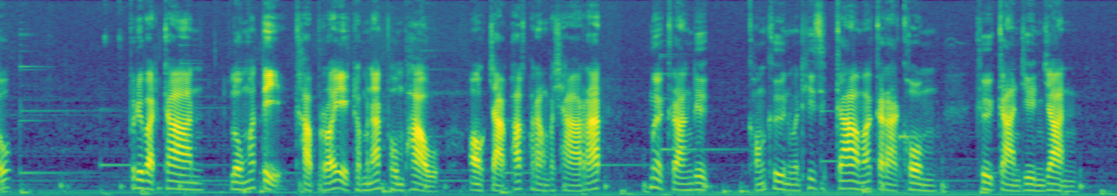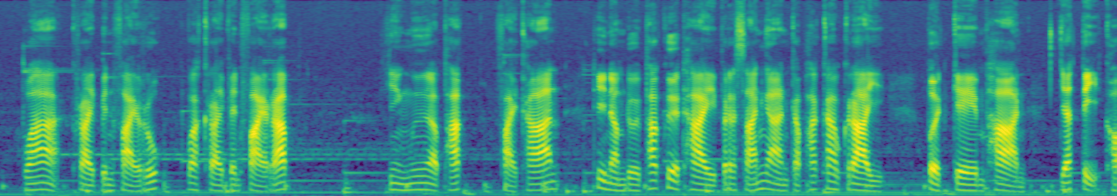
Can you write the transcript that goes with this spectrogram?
ว ปฏิบัติการลงมติขับร้อยเอกธรรมนัฐพมเผ่าออกจากพรรคพลังประชารัฐ เมื่อกลางดึกของคืนวันที่ 19 มกราคม คือการยืนยัน ว่าใครเป็นฝ่ายรุกว่าใครเป็นฝ่ายรับ ยิ่งเมื่อพัก ฝ่ายค้านที่นำโดยพรรคเพื่อไทยประสานงานกับพรรคก้าวไกล เปิดเกมผ่าน ยติขอ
